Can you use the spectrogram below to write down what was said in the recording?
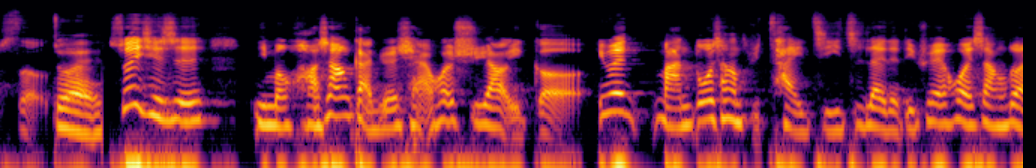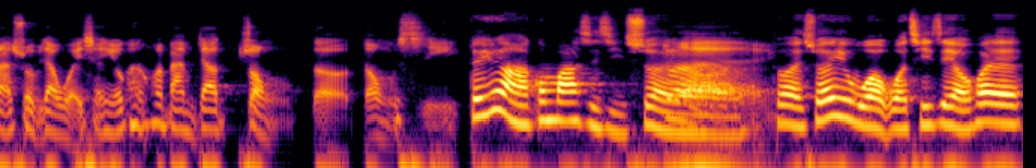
色。对，所以其实你们好像感觉起来会需要一个，因为蛮多像采集之类的，的确会相对来说比较危险，有可能会搬比较重的东西。对，因为阿公八十几岁了，对，对，所以我我其实也会。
